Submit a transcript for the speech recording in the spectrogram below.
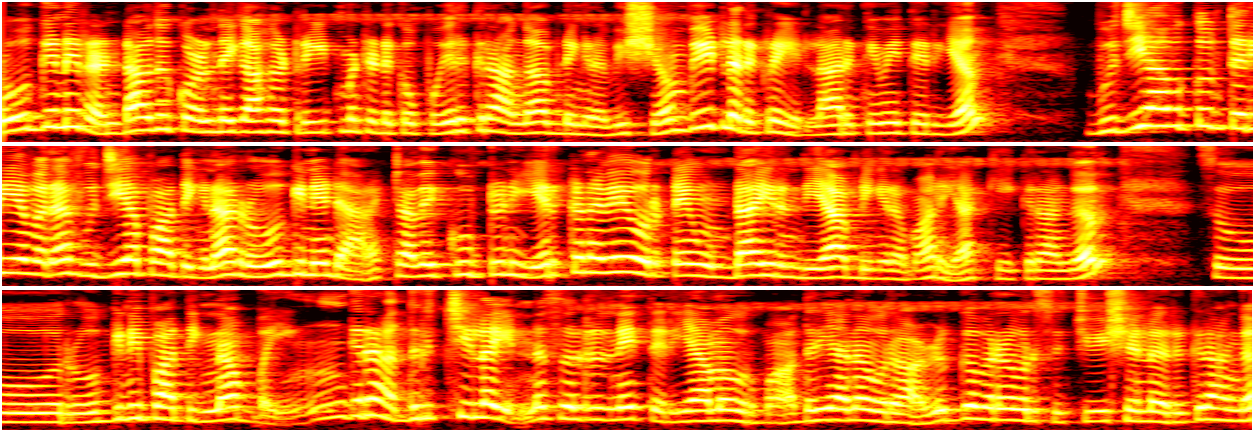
ரோகிணி ரெண்டாவது குழந்தைக்காக ட்ரீட்மெண்ட் எடுக்க போயிருக்கிறாங்க அப்படிங்கிற விஷயம் வீட்டில் இருக்கிற எல்லாருக்குமே தெரியும். விஜயாவுக்கும் தெரிய வர விஜயா பார்த்தீங்கன்னா ரோகிணி டேரெக்டாகவே கூப்பிட்டுன்னு ஏற்கனவே ஒரு டைம் உண்டாயிருந்தியா அப்படிங்கிற மாதிரியா கேட்குறாங்க ஸோ ரோகிணி பார்த்தீங்கன்னா பயங்கர அதிர்ச்சியில் என்ன சொல்கிறதுனே தெரியாமல் ஒரு மாதிரியான ஒரு அழுக வர ஒரு சுச்சுவேஷனில் இருக்கிறாங்க.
